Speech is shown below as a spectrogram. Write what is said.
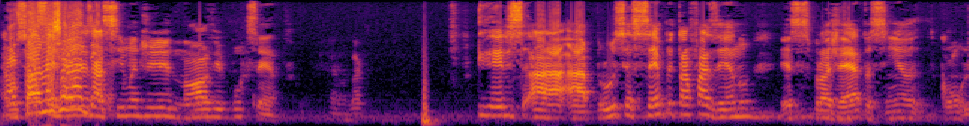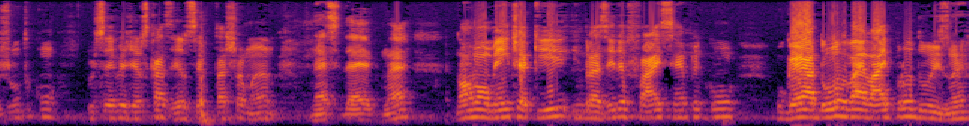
É Eram só só na cervejas geladeira. acima de 9%. É, bacana. E eles, a, a Prússia sempre está fazendo esses projetos assim, com- junto com os cervejeiros caseiros, sempre está chamando nessa ideia, né? Normalmente aqui em Brasília faz sempre com o ganhador vai lá e produz, né?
